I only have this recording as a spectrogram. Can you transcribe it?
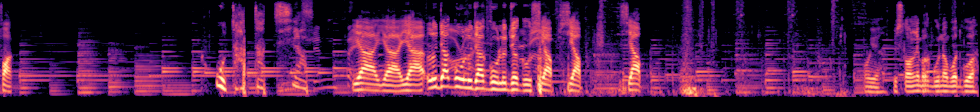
Fuck. Uh, cacat siap. Ya, ya, ya. Lu jago, lu jago, lu jago. Siap, siap, siap. Oh ya, pistolnya berguna buat gua.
